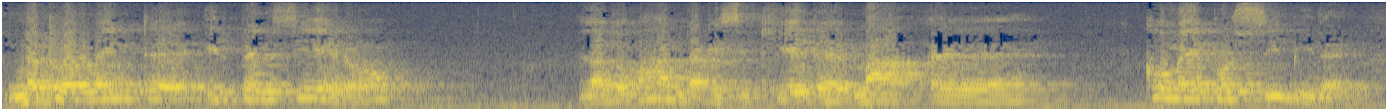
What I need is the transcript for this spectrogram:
Naturalmente il pensiero, la domanda che si chiede, ma eh, come è possibile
